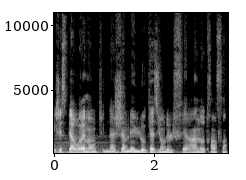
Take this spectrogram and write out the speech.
Et j'espère vraiment qu'il n'a jamais eu l'occasion de le faire à un autre enfant.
